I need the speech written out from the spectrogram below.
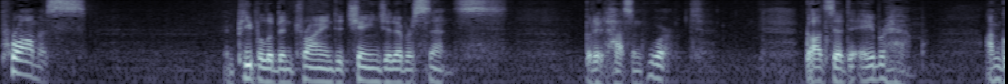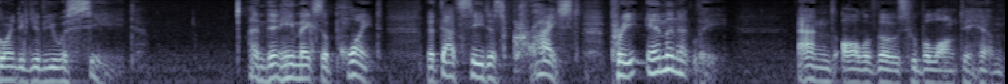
promise and people have been trying to change it ever since, but it hasn't worked. God said to Abraham, I'm going to give you a seed. And then he makes a point that that seed is Christ preeminently and all of those who belong to him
